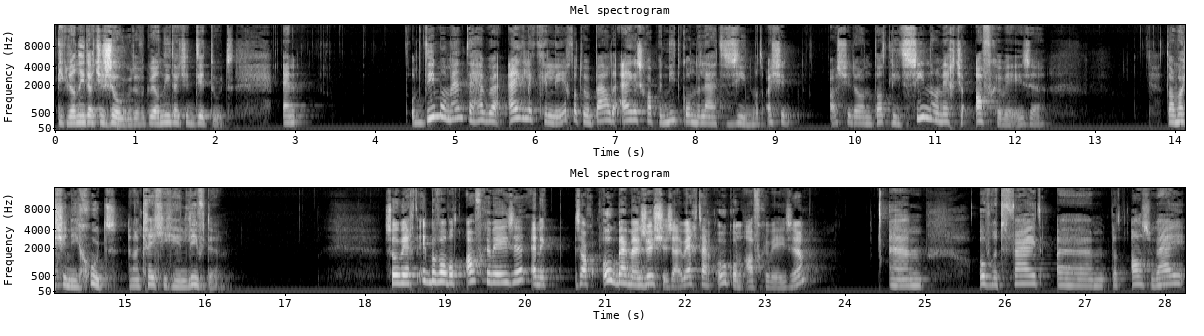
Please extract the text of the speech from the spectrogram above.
ik wil niet dat je zo doet of ik wil niet dat je dit doet. En op die momenten hebben we eigenlijk geleerd dat we bepaalde eigenschappen niet konden laten zien. Want als je, als je dan dat liet zien, dan werd je afgewezen. Dan was je niet goed en dan kreeg je geen liefde. Zo werd ik bijvoorbeeld afgewezen en ik zag ook bij mijn zusje, zij werd daar ook om afgewezen. Um, over het feit um, dat als wij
